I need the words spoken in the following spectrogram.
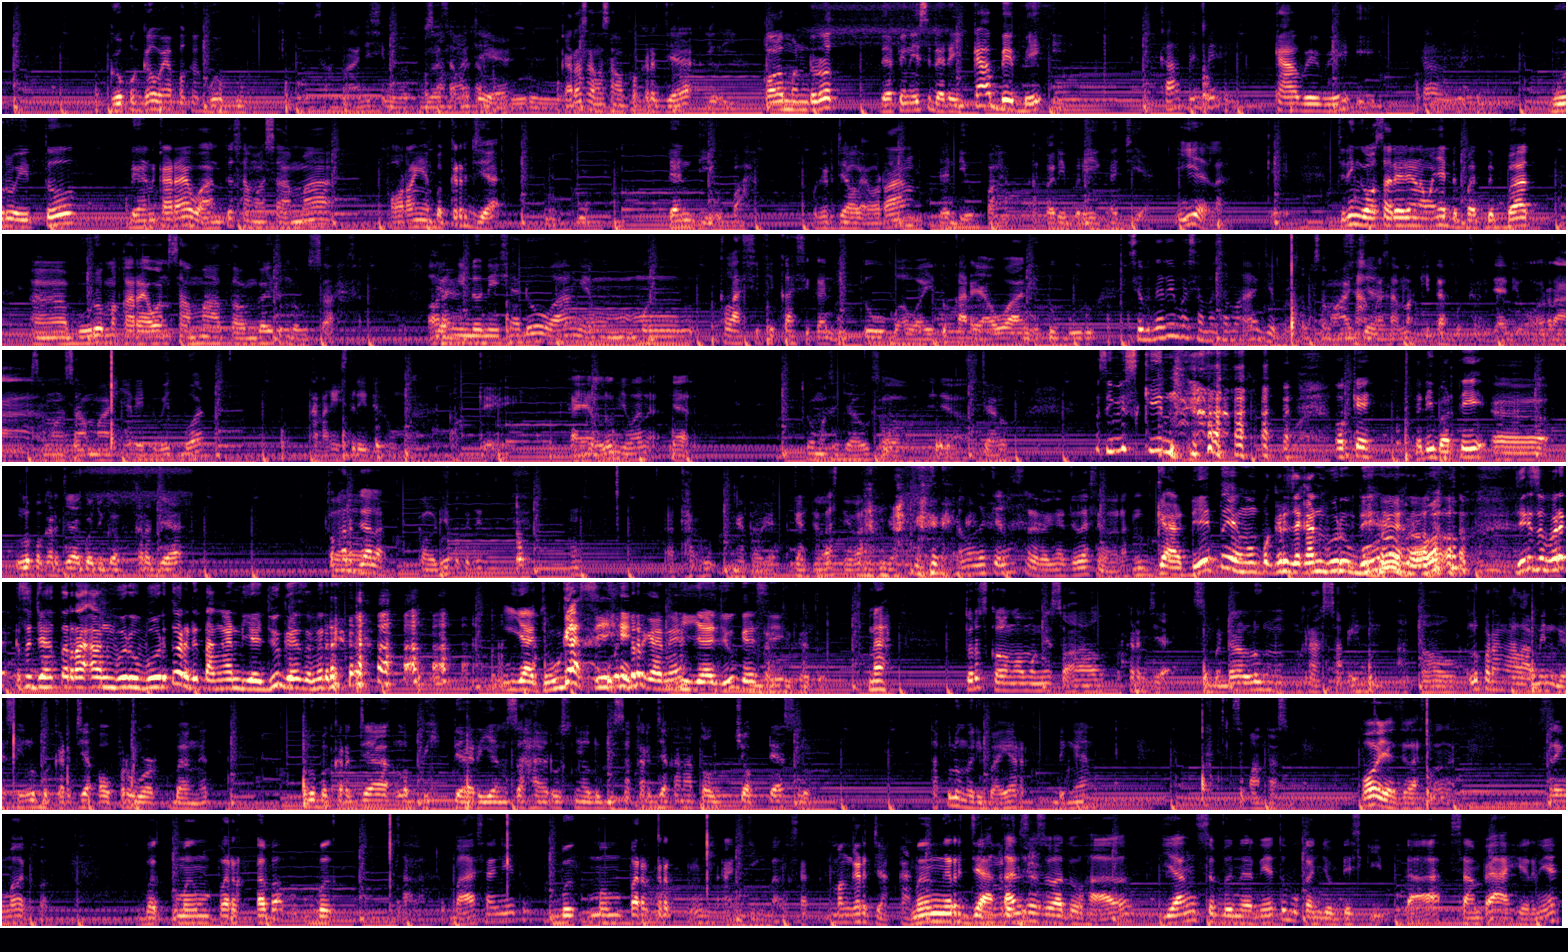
gue pegawai apakah gue buruh? sama aja sih menurut gue Sama sama, aja sama ya. buruh Karena sama-sama pekerja. Yoi. Kalau menurut definisi dari KBBI, KBBI KBBI, KBBI buruh itu dengan karyawan itu sama-sama orang yang bekerja dan diupah. Bekerja oleh orang dan diupah atau diberi gaji ya. iyalah Oke. Jadi nggak usah ada yang namanya debat-debat eh, buruh sama karyawan sama atau enggak itu nggak usah. orang Ya. Indonesia doang yang mengklasifikasikan itu bahwa itu karyawan itu buruh sebenarnya sama-sama aja bro Sama-sama aja. sama-sama kita bekerja di orang Sama-sama nyari duit buat. anak istri di rumah Oke. kayak lu gimana ya Gue masih jauh sih. Oh, masih jauh. Masih jauh. Masih miskin. Oke. Jadi berarti eh, lu pekerja, gue juga pekerja. Pekerja Kalau- lah. Kalau dia pekerja nggak tahu nggak tahu ya. nggak jelas nih orang emang nggak jelas Rebe? nggak jelas nih orang Enggak, dia tuh yang mempekerjakan buruh-buruh, bro. Jadi sebenarnya kesejahteraan buruh-buruh itu ada di tangan dia juga sebenarnya. iya juga sih Bener kan ya? iya juga Bener sih juga tuh. Nah, terus kalau ngomongin soal pekerja, sebenarnya lu ngerasain lu pernah ngalamin gak sih lu bekerja overwork banget? Lu bekerja lebih dari yang seharusnya lu bisa kerjakan atau job desk lu. Tapi lu nggak dibayar dengan sepantasnya. oh ya jelas banget sering banget pak Bek memper apa bek salah bahasanya itu bek memperker hmm, anjing bangsat Mengerjakan. mengerjakan Mengerja- sesuatu hal yang sebenarnya itu bukan job desk kita sampai akhirnya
